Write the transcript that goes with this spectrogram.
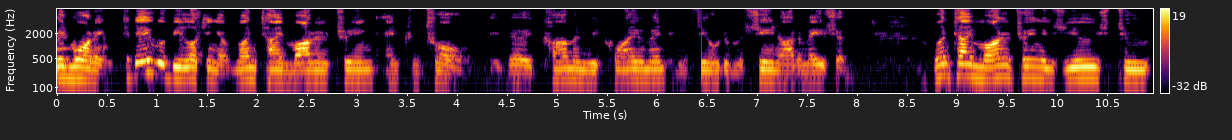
Good morning. Today we'll be looking at runtime monitoring and control, a very common requirement in the field of machine automation. Runtime monitoring is used to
